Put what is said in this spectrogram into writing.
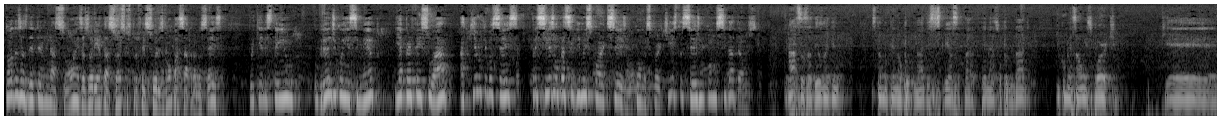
todas as determinações, as orientações que os professores vão passar para vocês, porque eles têm o, o grande conhecimento e aperfeiçoar aquilo que vocês precisam para seguir no esporte, sejam como esportistas, sejam como cidadãos. Graças a Deus nós temos, estamos tendo a oportunidade, essas crianças estão tá tendo essa oportunidade de começar um esporte que é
